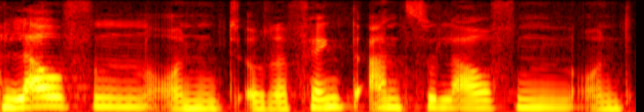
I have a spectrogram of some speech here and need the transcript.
laufen und oder fängt an zu laufen und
